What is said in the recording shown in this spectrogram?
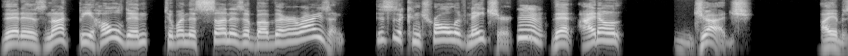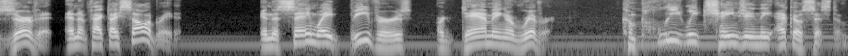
that is not beholden to when the sun is above the horizon. This is a control of nature hmm. that I don't judge. I observe it. And in fact, I celebrate it. In the same way, beavers are damming a river, completely changing the ecosystem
